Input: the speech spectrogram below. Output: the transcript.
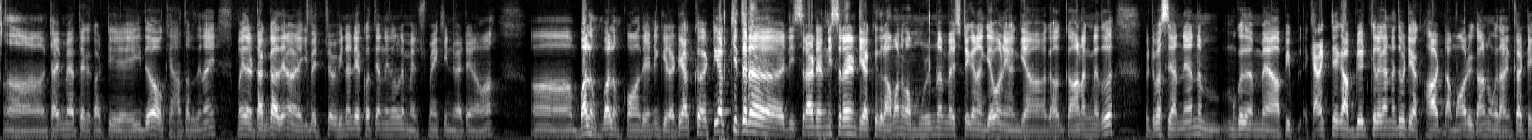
ටයිම් ඇත එක කටිය ඉද ඕක හතර දෙනයි. මයි ටක්ගා දෙන බෙච්ච විනාඩයක් කොත් යන්න ල මච්මකින් වැටෙනවා. බලම් බලම් කෝ දෙන කියලා. ටියක් ටියක් විතර ඩිස්රාට නිස්රට ටියක් විතර අමන මුල්ම මැස්ට් එක ගවන ගානක් නැතුව. පිටිපස්ස යන්න යන්න. මොකද අපි කැරක්ට එක අප්ඩේට් කරගන්න නැතුව ටියක් හාට අමාරුකාන මොකද? අනිකට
